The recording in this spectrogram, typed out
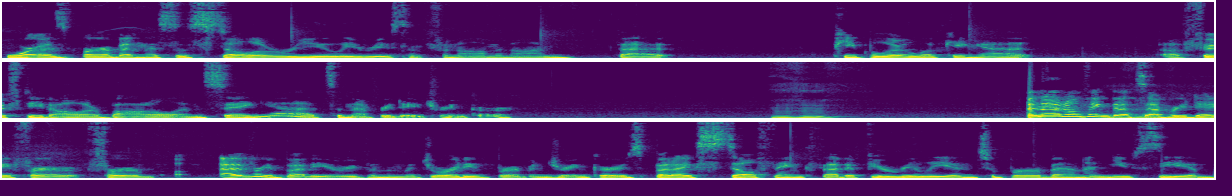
whereas bourbon, this is still a really recent phenomenon that people are looking at a $50 bottle and saying, yeah, it's an everyday drinker. And I don't think that's every day for for everybody or even the majority of bourbon drinkers. But I still think that if you're really into bourbon and you see a,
